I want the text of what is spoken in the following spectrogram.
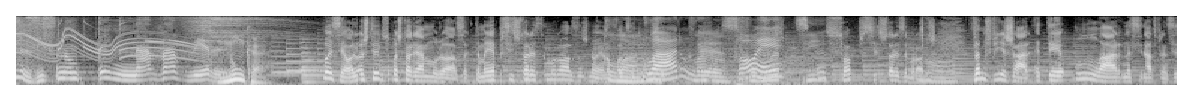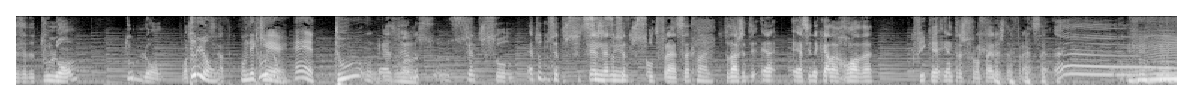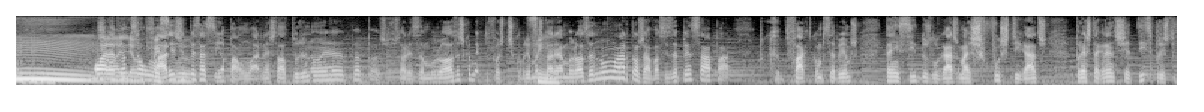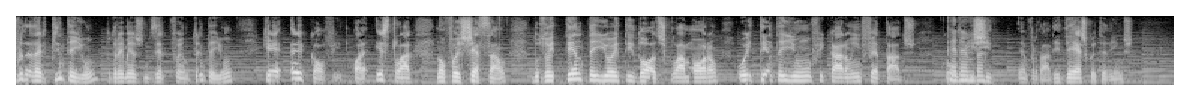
Mas isso não tem nada a ver. Nunca. Pois é, olha, hoje temos uma história amorosa, que também é preciso histórias amorosas, não é? Não pode ser Claro. tudo- Claro, É, só é. Sim. É só preciso histórias amorosas. Oh. Vamos viajar até um lar na cidade francesa de Toulon. Toulon. Gosto Toulon. da cidade. Onde é que Toulon. é? É tu? É, é no, su- no centro-sul. É tudo no centro-sul. Sim, é no sim. centro-sul de França. Claro. Toda a gente é, é assim naquela roda que fica entre as fronteiras da França. Ah! Hum, Ora, olha vamos a um lar e a gente pensa assim: opá, um lar nesta altura não é pá, pá, as histórias amorosas. Como é que tu foste descobrir uma Sim. história amorosa num lar? Estão já vocês a pensar, pá. Porque de facto, como sabemos, têm sido dos lugares mais fustigados por esta grande chatice, por este verdadeiro 31, poderei mesmo dizer que foi um 31, que é a Covid. Ora, este lar não foi exceção. Dos 88 idosos que lá moram, 81 ficaram infectados com o Caramba. É verdade. E 10, coitadinhos,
